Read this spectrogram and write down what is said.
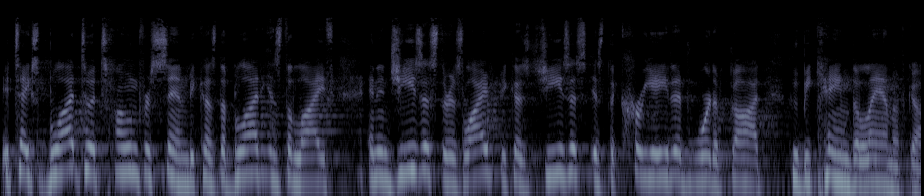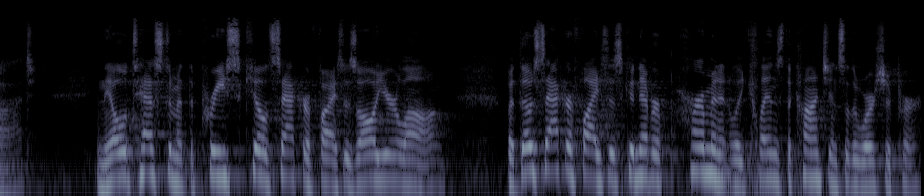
It takes blood to atone for sin because the blood is the life. And in Jesus, there is life because Jesus is the creative Word of God who became the Lamb of God. In the Old Testament, the priests killed sacrifices all year long, but those sacrifices could never permanently cleanse the conscience of the worshiper.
